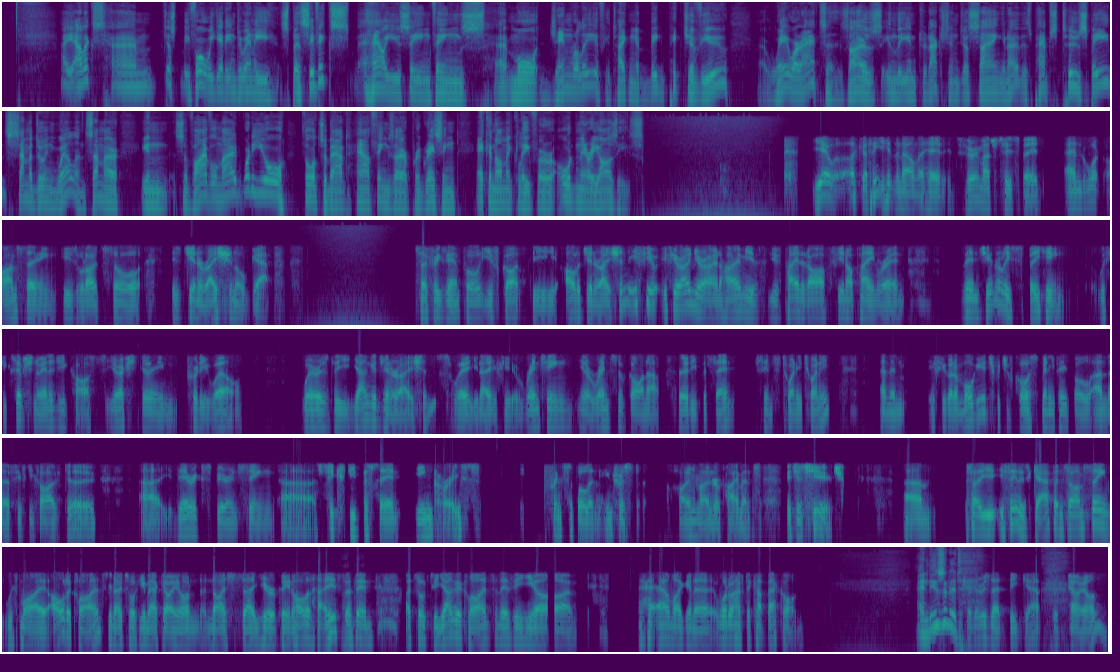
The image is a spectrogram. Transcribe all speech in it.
Hey, Alex, um, just before we get into any specifics, how are you seeing things uh, more generally? If you're taking a big picture view, uh, where we're at. As I was in the introduction just saying, you know, there's perhaps two speeds. Some are doing well and some are in survival mode. What are your thoughts about how things are progressing economically for ordinary Aussies? Yeah, well, look, I think you hit the nail on the head. It's very much two speed. And what I'm seeing is what I saw is generational gap. So, for example, you've got the older generation. If you if you own your own home, you've you've paid it off, you're not paying rent. Then, generally speaking, with the exception of energy costs, you're actually doing pretty well. Whereas the younger generations, where you know if you're renting, you know rents have gone up thirty percent since 2020, and then if you've got a mortgage, which of course many people under 55 do, uh, they're experiencing a 60% increase in principal and interest home loan repayments, which is huge. Um, so you, you're seeing this gap, and so I'm seeing with my older clients, you know, talking about going on nice uh, European holidays, and then I talk to younger clients, and they're thinking, oh, how am I going to? What do I have to cut back on? And isn't it? So there is that big gap that's going on.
